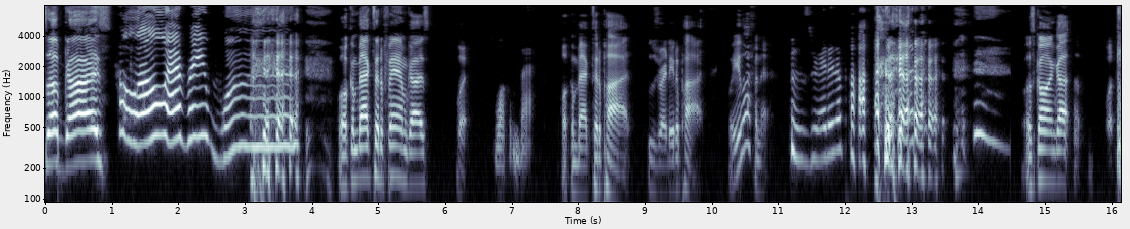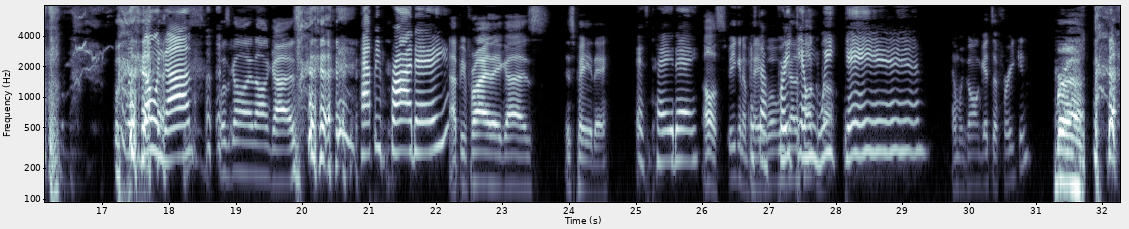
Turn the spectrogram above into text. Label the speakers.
Speaker 1: What's up, guys?
Speaker 2: Hello, everyone.
Speaker 1: Welcome back to the fam, guys. What?
Speaker 2: Welcome back.
Speaker 1: Welcome back to the pod. Who's ready to pod? What are you laughing at?
Speaker 2: Who's ready to
Speaker 1: at? What's going, guys? What?
Speaker 2: What's going, on, guys?
Speaker 1: What's going on, guys?
Speaker 2: Happy Friday.
Speaker 1: Happy Friday, guys. It's payday.
Speaker 2: It's payday.
Speaker 1: Oh, speaking of payday,
Speaker 2: It's
Speaker 1: pay,
Speaker 2: the
Speaker 1: what we gotta talk
Speaker 2: freaking
Speaker 1: about?
Speaker 2: Weekend.
Speaker 1: And we're gonna get to freaking.
Speaker 3: Bruh.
